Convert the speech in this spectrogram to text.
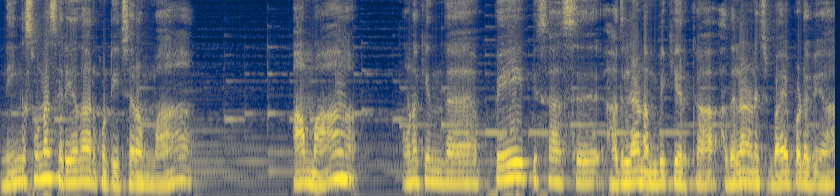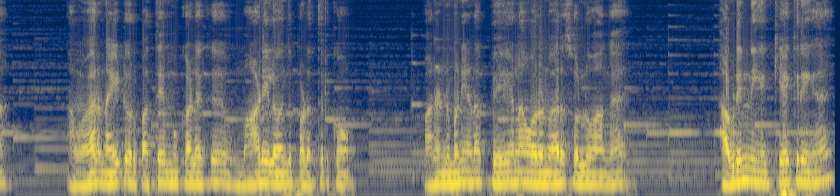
நீங்கள் சொன்னால் சரியாக தான் இருக்கும் டீச்சர் அம்மா. ஆமாம் உனக்கு இந்த பேய் பிசாசு அதெல்லாம் நம்பிக்கை இருக்கா? அதெல்லாம் நினச்சி பயப்படுவியா? நம்ம வேறு நைட்டு ஒரு பத்தே முக்காலுக்கு மாடியில் வந்து படுத்திருக்கோம். பன்னெண்டு மணி ஆனால் பேயெல்லாம் வரும்னு வேறு சொல்லுவாங்க. அப்படின்னு நீங்கள் கேட்குறீங்க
